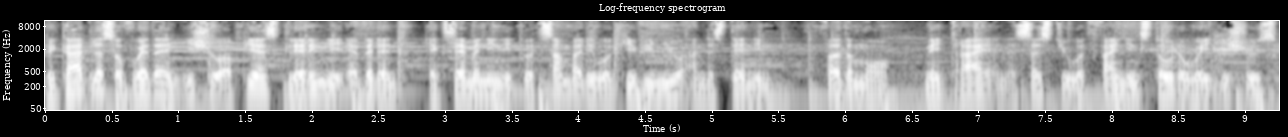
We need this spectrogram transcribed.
Regardless of whether an issue appears glaringly evident, examining it with somebody will give you new understanding, furthermore, may try and assist you with finding stowed away issues,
